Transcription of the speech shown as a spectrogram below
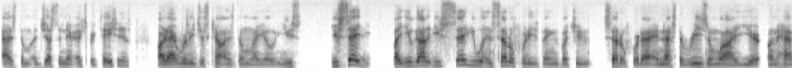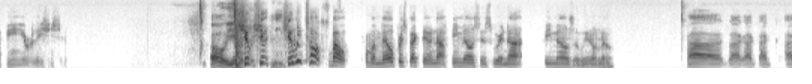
as them adjusting their expectations, or that really just count as them like, yo, you you said like you got it. You said you wouldn't settle for these things, but you settle for that, and that's the reason why you're unhappy in your relationship. oh yeah. Should should should we talk about from a male perspective and not female, since we're not females and we don't know? Uh, I, I, I,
